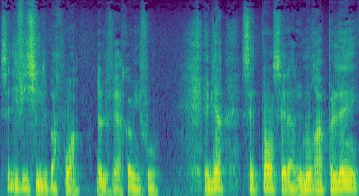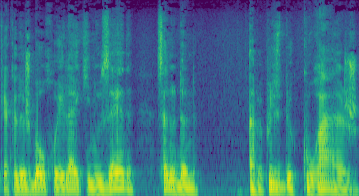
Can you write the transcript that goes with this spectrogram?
C'est difficile parfois de le faire comme il faut. Eh bien, cette pensée-là, de nous rappeler qu'Akadosh Baruch est là et qui nous aide, ça nous donne un peu plus de courage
